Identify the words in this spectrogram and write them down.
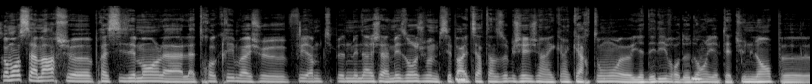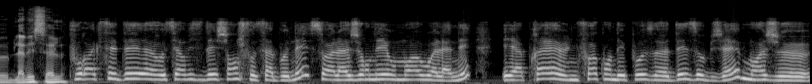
Comment ça marche euh, précisément la, la, troquerie? Moi, je fais un petit peu de ménage à la maison. Je veux me séparer de certains objets. J'ai avec un carton. Euh, il y a des livres dedans. Il y a peut-être une lampe, de la vaisselle. Pour accéder au service d'échange, faut s'abonner, soit à la au mois ou à l'année. Et après, une fois qu'on dépose des objets, moi, je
